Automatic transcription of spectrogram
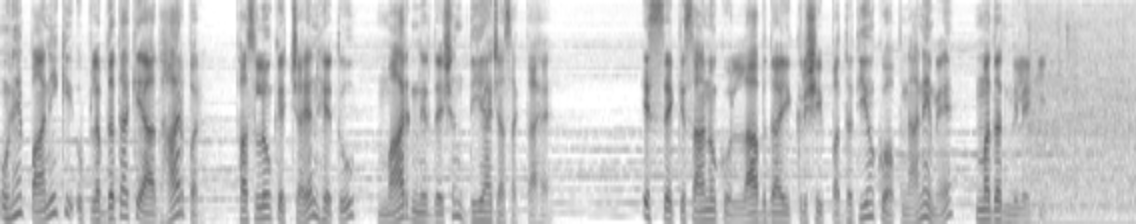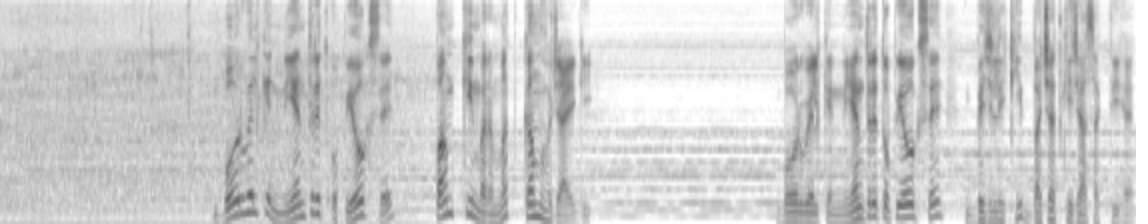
उन्हें पानी की उपलब्धता के आधार पर फ़सलों के चयन हेतु मार्ग निर्देशन दिया जा सकता है। इससे किसानों को लाभदायी कृषि पद्धतियों को अपनाने में मदद मिलेगी। बोरवेल के नियंत्रित उपयोग से पंप की मरम्मत कम हो जाएगी। बोरवेल के नियंत्रित उपयोग से बिजली की बचत की जा सकती है।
